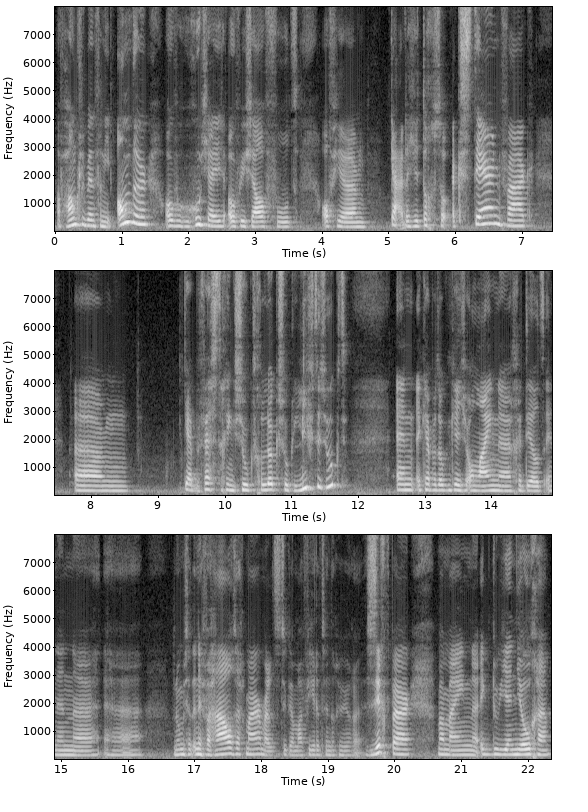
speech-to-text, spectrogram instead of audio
Afhankelijk bent van die ander over hoe goed jij over jezelf voelt. Of je, ja, dat je toch zo extern vaak um, ja, bevestiging zoekt, geluk zoekt, liefde zoekt. En ik heb het ook een keertje online uh, gedeeld in een. Uh, uh, noemen ze dat in een verhaal, zeg maar. Maar dat is natuurlijk allemaal 24 uur zichtbaar. Maar mijn, ik doe yen yoga.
